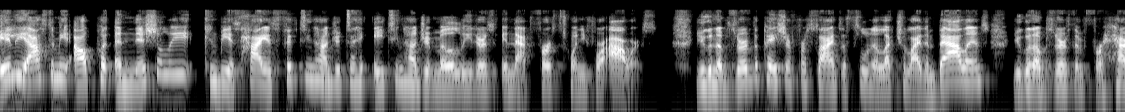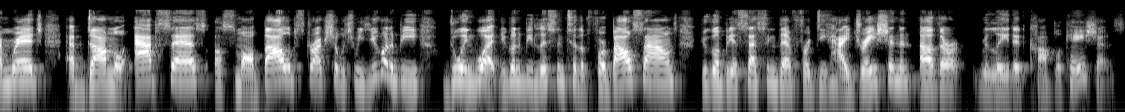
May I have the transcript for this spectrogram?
ileostomy output initially can be as high as 1500 to 1800 milliliters in that first 24 hours. You're going to observe the patient for signs of fluid electrolyte imbalance. You're going to observe them for hemorrhage, abdominal abscess, a small bowel obstruction, which means you're going to be doing what? You're going to be listening to the for bowel sounds. You're going to be assessing them for dehydration and other related complications.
